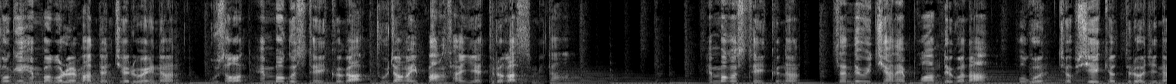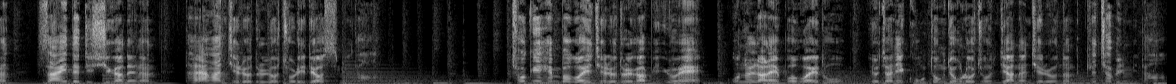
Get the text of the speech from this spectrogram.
초기 햄버거를 만든 재료에는 우선 햄버거 스테이크가 두 장의 빵 사이에 들어갔습니다. 햄버거 스테이크는 샌드위치 안에 포함되거나 혹은 접시에 곁들여지는 side dish가 되는 다양한 재료들로 조리되었습니다. 초기 햄버거의 재료들과 비교해 오늘날의 버거에도 여전히 공통적으로 존재하는 재료는 케첩입니다.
